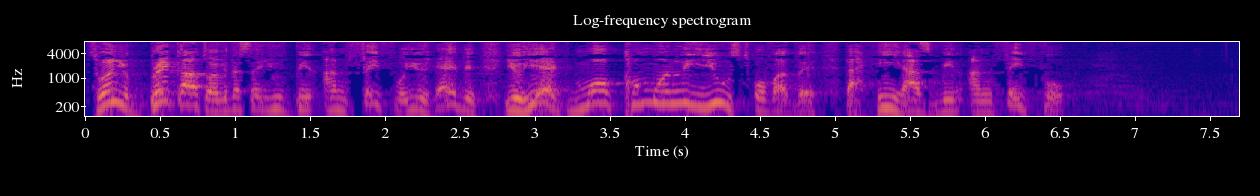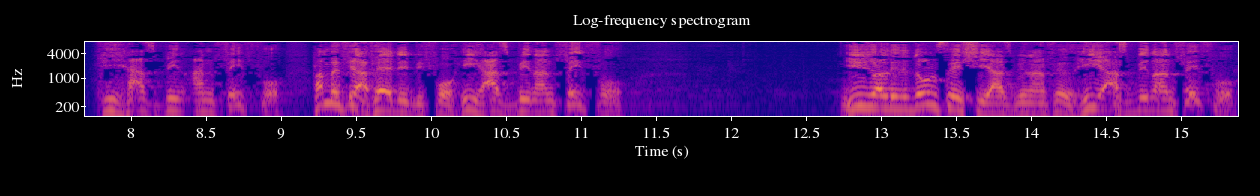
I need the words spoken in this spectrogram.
So when you break out of it, I say you've been unfaithful. You heard it. You hear it more commonly used over there that he has been unfaithful. He has been unfaithful. How many of you have heard it before? He has been unfaithful. Usually they don't say she has been unfaithful. He has been unfaithful.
